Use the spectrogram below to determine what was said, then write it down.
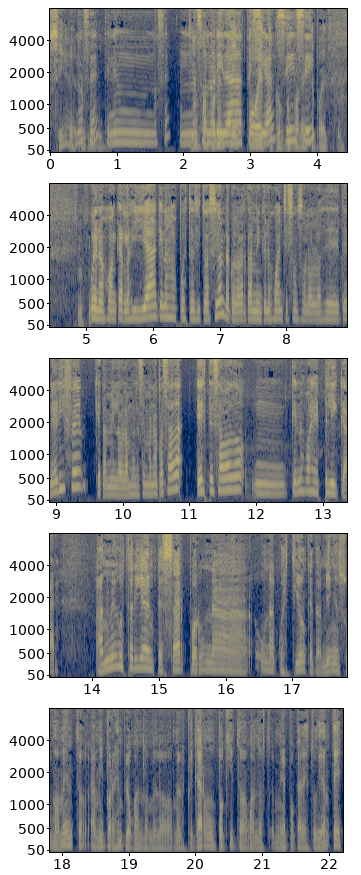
Sí. no sé, tiene un, no sé, una sonoridad especial. sí, sí. Poético. Bueno, Juan Carlos, y ya que nos has puesto en situación, recordar también que los guanches son solo los de Tenerife, que también lo hablamos la semana pasada. Este sábado, mm, ¿qué nos vas a explicar? A mí me gustaría empezar por una, cuestión que también en su momento, a mí por ejemplo cuando me lo, explicaron un poquito, cuando en mi época de estudiante,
